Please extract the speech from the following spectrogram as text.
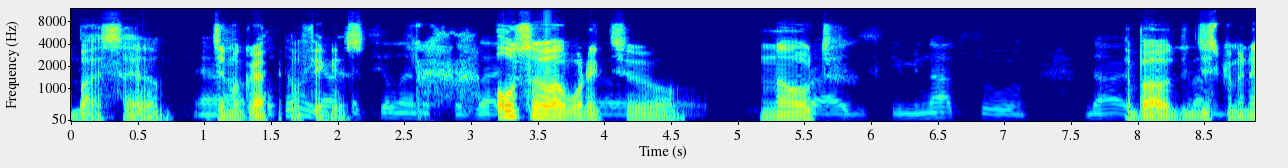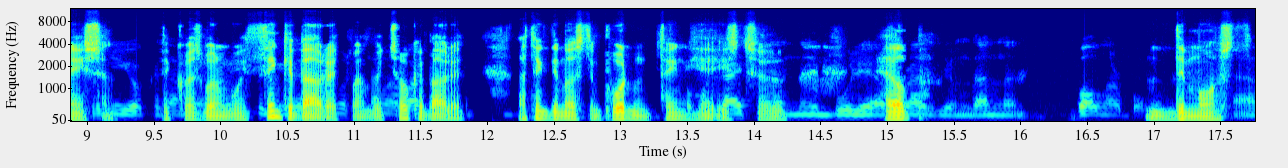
by say, demographical figures. Also, I wanted to note about the discrimination, because when we think about it, when we talk about it, I think the most important thing here is to help the most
